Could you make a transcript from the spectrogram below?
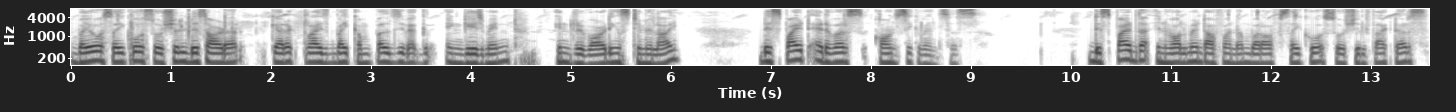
biopsychosocial disorder characterized by compulsive ag- engagement in rewarding stimuli despite adverse consequences. Despite the involvement of a number of psychosocial factors,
